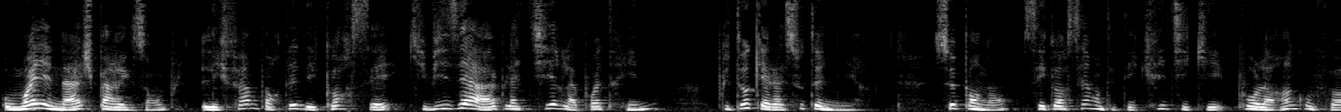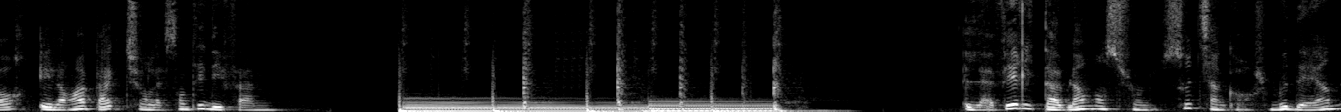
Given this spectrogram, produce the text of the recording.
Au Moyen Âge, par exemple, les femmes portaient des corsets qui visaient à aplatir la poitrine plutôt qu'à la soutenir. Cependant, ces corsets ont été critiqués pour leur inconfort et leur impact sur la santé des femmes. La véritable invention du soutien-gorge moderne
